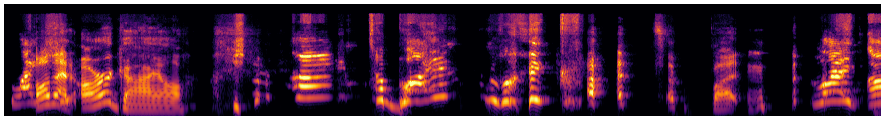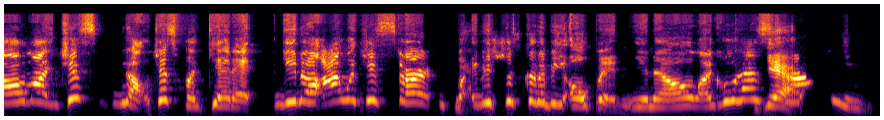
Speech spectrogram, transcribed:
like All that argyle. time to button like a button. like oh my just no just forget it you know i would just start and it's just gonna be open you know like who has Yeah. time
